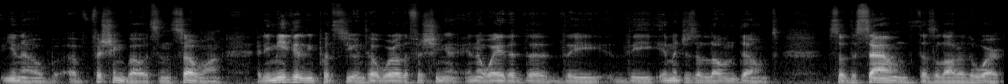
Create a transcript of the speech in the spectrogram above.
you know uh, fishing boats and so on. It immediately puts you into a world of fishing in a way that the the the images alone don't. So the sound does a lot of the work,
